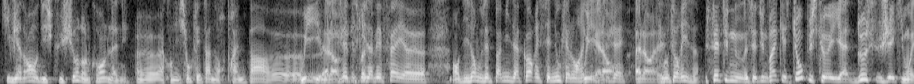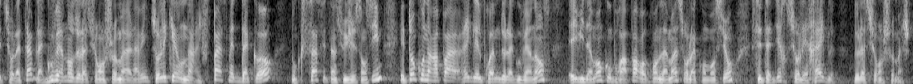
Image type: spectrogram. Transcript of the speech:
qui viendra en discussion dans le courant de l'année. Euh, à condition que l'État ne reprenne pas euh, oui, le alors, sujet, puisqu'il avait fait euh, en disant vous n'êtes pas mis d'accord et c'est nous qui allons régler le sujet. Alors, Je m'autorise. C'est une, une vraie question puisqu'il y a deux sujets qui vont être sur la table. La gouvernance de l'assurance chômage, ah sur lesquels on n'arrive pas à se mettre d'accord. Donc ça, c'est un sujet sensible. Et tant qu'on n'aura pas réglé le problème de la gouvernance, évidemment qu'on ne pourra pas reprendre la main sur la convention, c'est-à-dire sur les règles de l'assurance chômage.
